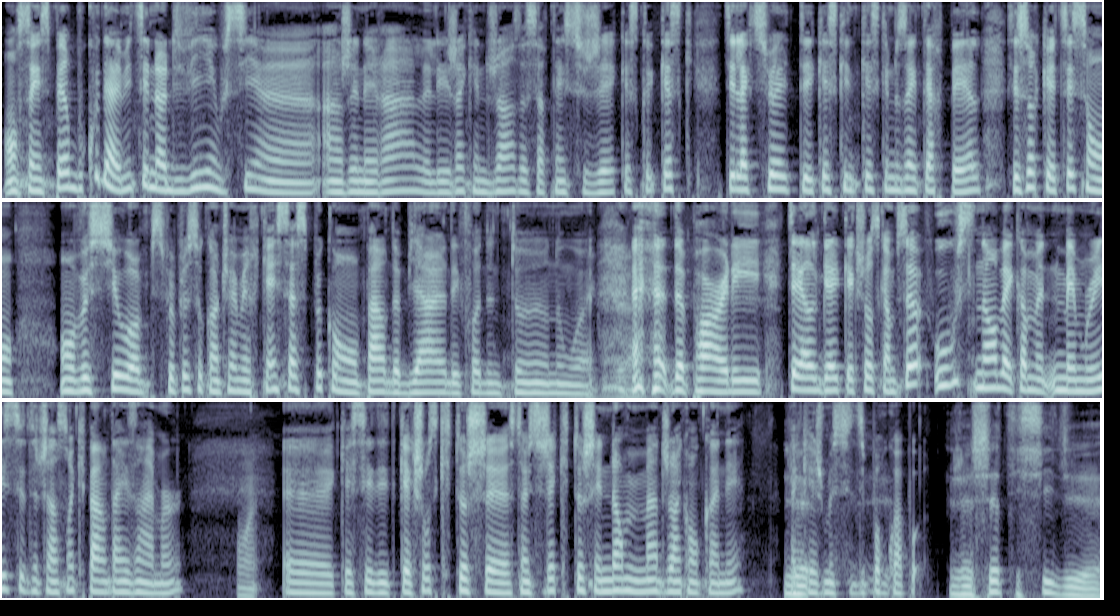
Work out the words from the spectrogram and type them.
On s'inspire beaucoup d'amis. Tu sais, notre vie aussi, euh, en général, les gens qui nous jasent de certains sujets. Qu'est-ce que, qu'est-ce qui, l'actualité, qu'est-ce qui, qu'est-ce qui nous interpelle? C'est sûr que, tu sais, si on, on veut se un petit peu plus au country américain, ça se peut qu'on parle de bière, des fois, d'une tune ou euh, de party, tailgate, quelque chose comme ça. Ou sinon, ben, comme Memories, c'est une chanson qui parle d'Alzheimer. Ouais. Euh, que c'est des- quelque chose qui touche, euh, c'est un sujet qui touche énormément de gens qu'on connaît. Je- que je me suis dit pourquoi pas. Je cite ici du,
